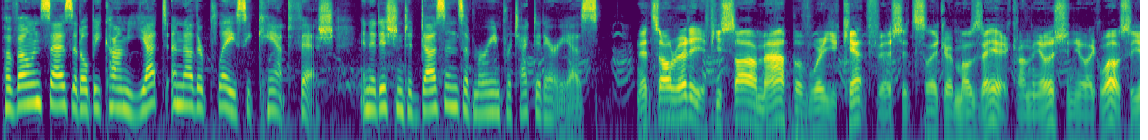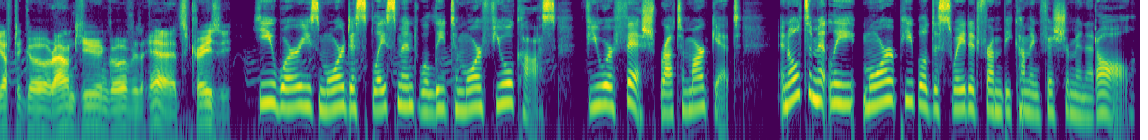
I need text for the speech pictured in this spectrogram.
Pavone says it'll become yet another place he can't fish, in addition to dozens of marine protected areas. It's already, if you saw a map of where you can't fish, it's like a mosaic on the ocean. You're like, whoa, so you have to go around here and go over there. Yeah, it's crazy. He worries more displacement will lead to more fuel costs, fewer fish brought to market, and ultimately, more people dissuaded from becoming fishermen at all.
